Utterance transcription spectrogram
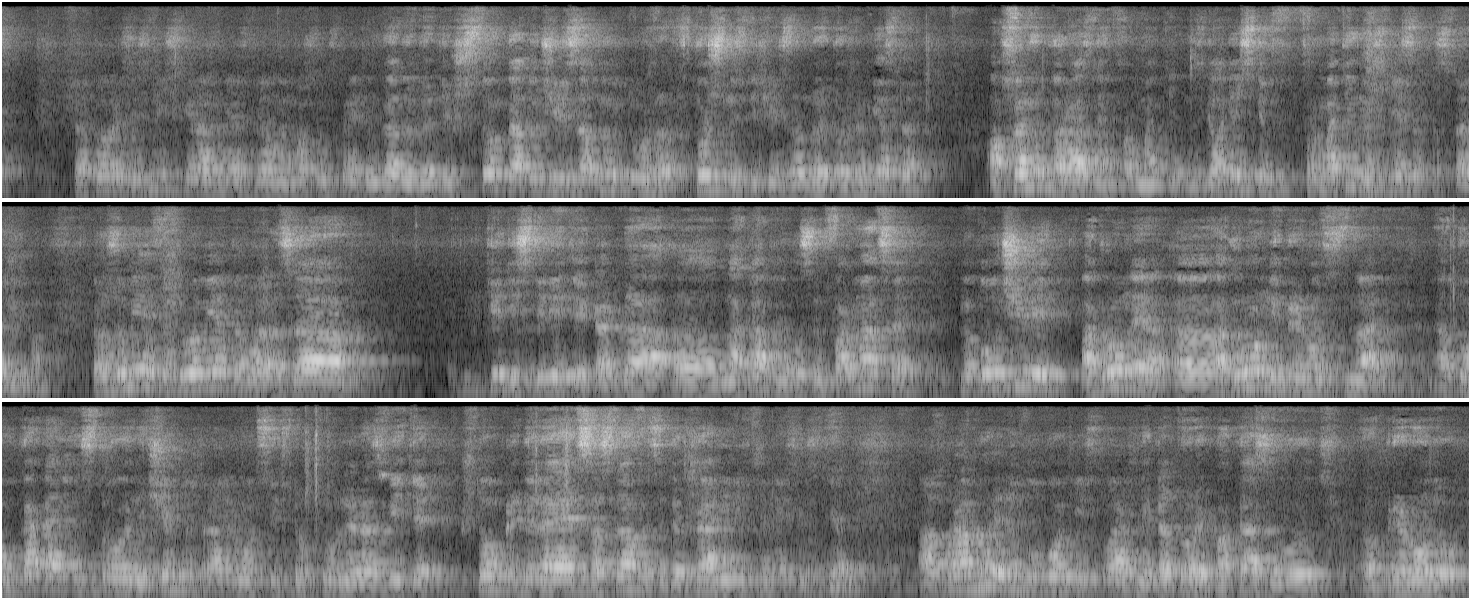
который сейсмический разрез сделан в 1983 году и 2006 году через одну и ту же, в точности через одно и то же место, абсолютно разная информативность. Геологическая информативность несопоставима. Разумеется, кроме этого, за те десятилетия, когда э, накапливалась информация, мы получили огромное, э, огромный прирост знаний о том, как они устроены, чем контролируется их структурное развитие, что определяет состав и содержание нефтяных систем. Э, пробурены глубокие скважины, которые показывают э, природу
